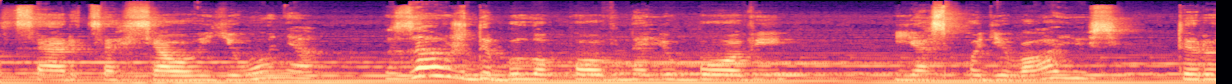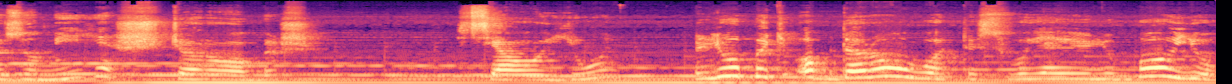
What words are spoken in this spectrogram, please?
Серце Сяо Юня завжди було повне любові. Я сподіваюсь, ти розумієш, що робиш. Сяо Юнь любить обдаровувати своєю любов'ю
